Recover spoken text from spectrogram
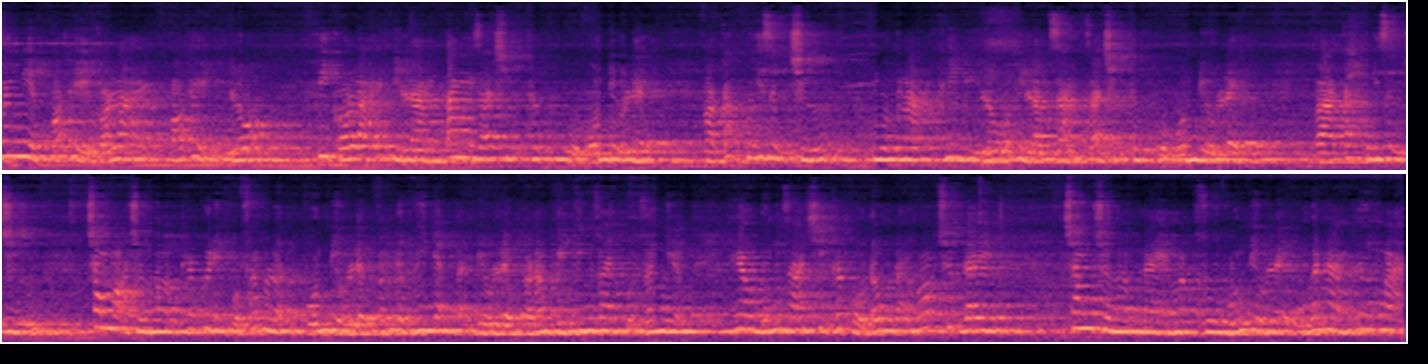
doanh nghiệp có thể có lãi, có thể bị lỗ. Khi có lãi thì làm tăng giá trị thực của vốn điều lệ và các quỹ dự trữ. Ngược lại khi bị lỗ thì làm giảm giá trị thực của vốn điều lệ và các quỹ dự trữ. Trong mọi trường hợp theo quy định của pháp luật, vốn điều lệ vẫn được ghi nhận tại điều lệ và đăng ký kinh doanh của doanh nghiệp theo đúng giá trị các cổ đông đã góp trước đây. Trong trường hợp này, mặc dù vốn điều lệ của ngân hàng thương mại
